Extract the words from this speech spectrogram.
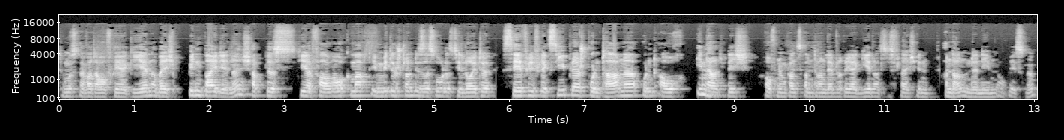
du musst einfach darauf reagieren. Aber ich bin bei dir, ne? Ich habe das die Erfahrung auch gemacht. Im Mittelstand ist es so, dass die Leute sehr viel flexibler, spontaner und auch inhaltlich auf einem ganz anderen Level reagieren, als es vielleicht in anderen Unternehmen auch ist. Ne?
